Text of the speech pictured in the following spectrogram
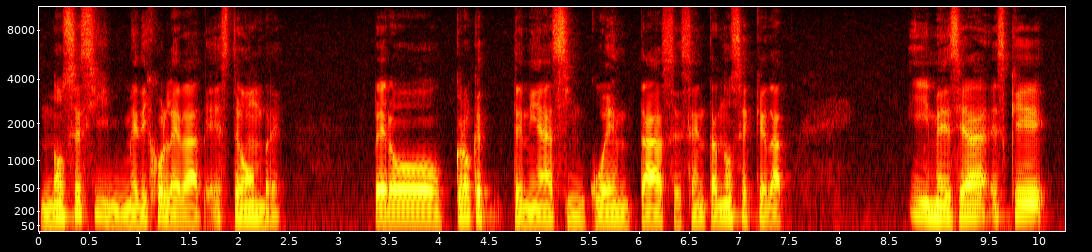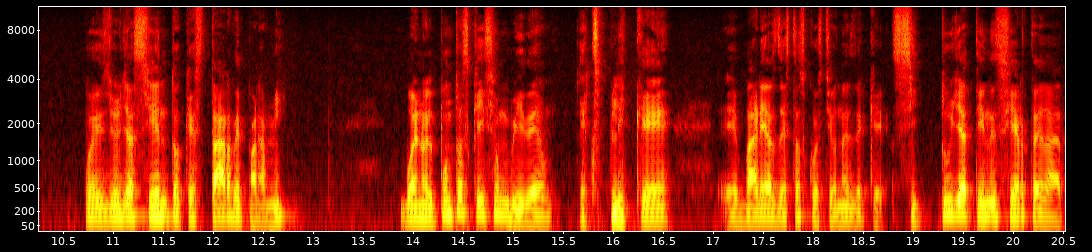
no sé si me dijo la edad este hombre, pero creo que tenía 50, 60, no sé qué edad. Y me decía, es que pues yo ya siento que es tarde para mí. Bueno, el punto es que hice un video, expliqué eh, varias de estas cuestiones de que si tú ya tienes cierta edad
